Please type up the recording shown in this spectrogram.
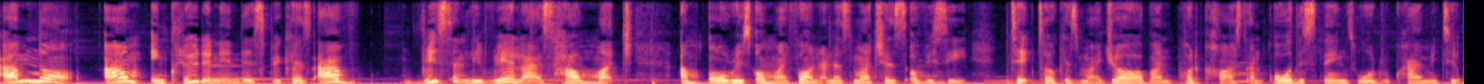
I'm not, I'm included in this because I've recently realized how much I'm always on my phone. And as much as obviously TikTok is my job and podcast and all these things would require me to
